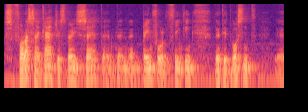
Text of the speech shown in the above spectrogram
for us psychiatrists, very sad and, and, and painful thinking that it wasn't uh,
